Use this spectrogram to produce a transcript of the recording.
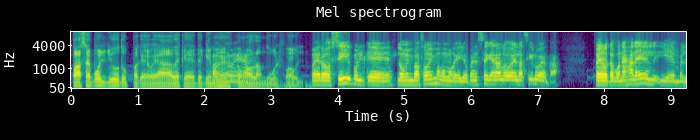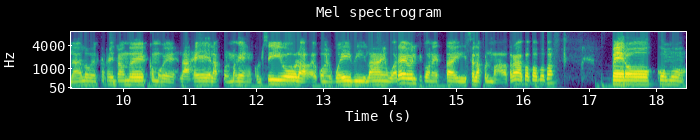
Pase por YouTube para que vea de qué, de qué imagen estamos hablando, por favor. Pero sí, porque lo mismo pasó mismo, como que yo pensé que era lo de la silueta pero te pones a leer y en verdad lo que está registrando es como que la G, la forma que es exclusivo, con el wavy line, whatever, que conecta y dice la forma de atrás, pa, pa, pa, Pero como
